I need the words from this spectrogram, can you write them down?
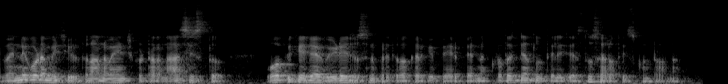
ఇవన్నీ కూడా మీ జీవితంలో అన్వయించుకుంటారని ఆశిస్తూ ఓపికగా వీడియో చూసిన ప్రతి ఒక్కరికి పేరు పేరున కృతజ్ఞతలు తెలియజేస్తూ సెలవు తీసుకుంటా ఉన్నాను.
